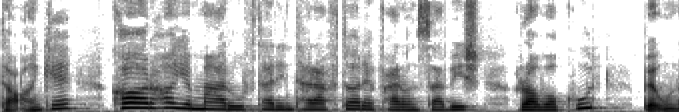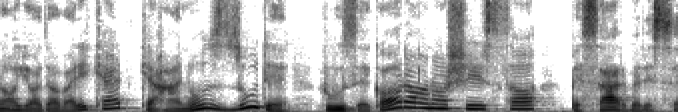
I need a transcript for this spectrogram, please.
تا آنکه کارهای معروفترین طرفدار فرانسویش راواکول به اونا یادآوری کرد که هنوز زود روزگار آنارشیست ها به سر برسه.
